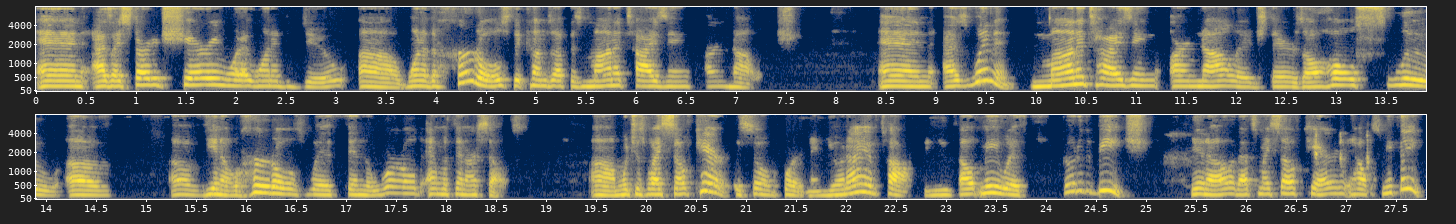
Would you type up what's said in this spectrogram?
And as I started sharing what I wanted to do, uh, one of the hurdles that comes up is monetizing our knowledge. And as women, monetizing our knowledge, there's a whole slew of, of you know hurdles within the world and within ourselves. um, which is why self care is so important. And you and I have talked, and you've helped me with go to the beach. You know, that's my self care. It helps me think.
